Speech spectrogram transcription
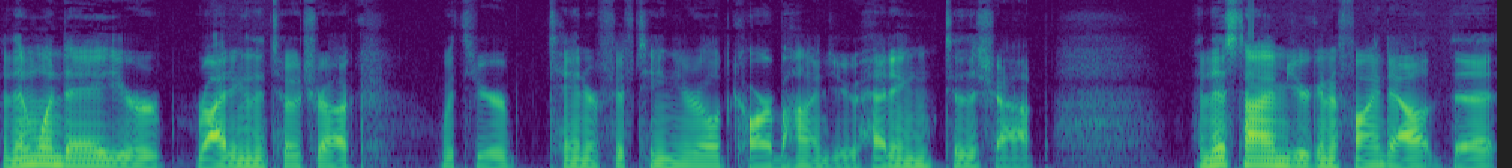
And then one day you're riding in the tow truck with your 10 or 15 year old car behind you, heading to the shop. And this time you're going to find out that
